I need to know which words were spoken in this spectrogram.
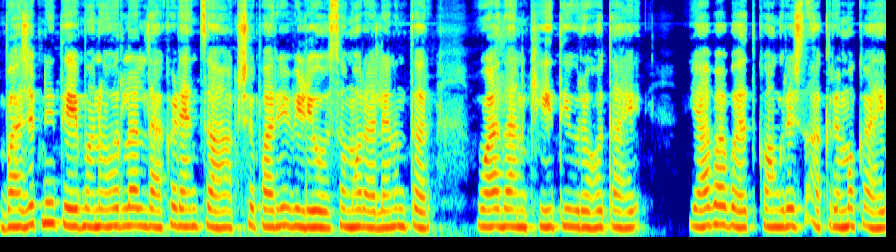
भाजप नेते मनोहरलाल धाकड यांचा आक्षेपार्ह व्हिडिओ समोर आल्यानंतर वाद आणखी तीव्र होत आहे. याबाबत काँग्रेस आक्रमक आहे.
